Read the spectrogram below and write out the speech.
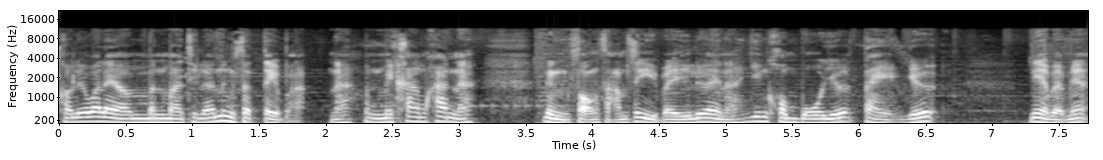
เขาเรียกว่าอะไรอะมันมาทีละหนึ่ง step อะนะมันไม่ข้ามขั้นนะหนึ่งสองสามสี่ไปเรื่อยนะ ยิ่ง combo เยอะแตกเยอะเนี่ยแบบเนี้ย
